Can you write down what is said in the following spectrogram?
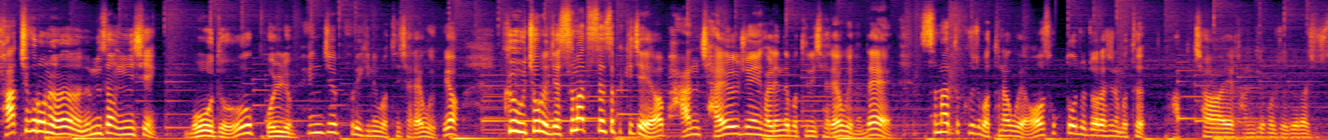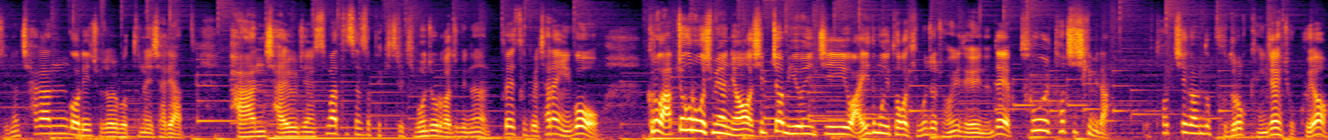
좌측으로는 음성 인식, 모두, 볼륨, 핸즈프리 기능 버튼이 자리하고 있고요. 그 우측으로 이제 스마트 센서 패키지예요. 반 자율주행에 관련된 버튼이 자리하고 있는데 스마트 크루즈 버튼하고요. 속도 조절하시는 버튼, 앞차의 간격을 조절하실 수 있는 차간거리 조절 버튼이 자리한 반자율주행 스마트 센서 패키지를 기본적으로 가지고 있는 프레스급 차량이고 그리고 앞쪽으로 보시면요. 10.25인치 와이드 모니터가 기본적으로 적용이 되어 있는데 풀 터치식입니다. 터치감도 부드럽고 굉장히 좋고요.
